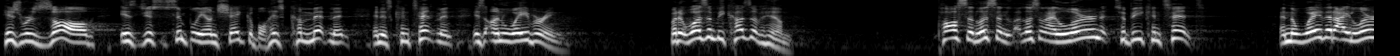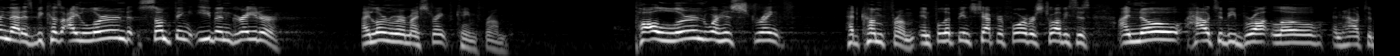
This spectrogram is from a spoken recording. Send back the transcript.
his resolve is just simply unshakable. His commitment and his contentment is unwavering. But it wasn't because of him. Paul said, Listen, listen, I learned to be content. And the way that I learned that is because I learned something even greater. I learned where my strength came from. Paul learned where his strength had come from. In Philippians chapter 4 verse 12 he says, "I know how to be brought low and how to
